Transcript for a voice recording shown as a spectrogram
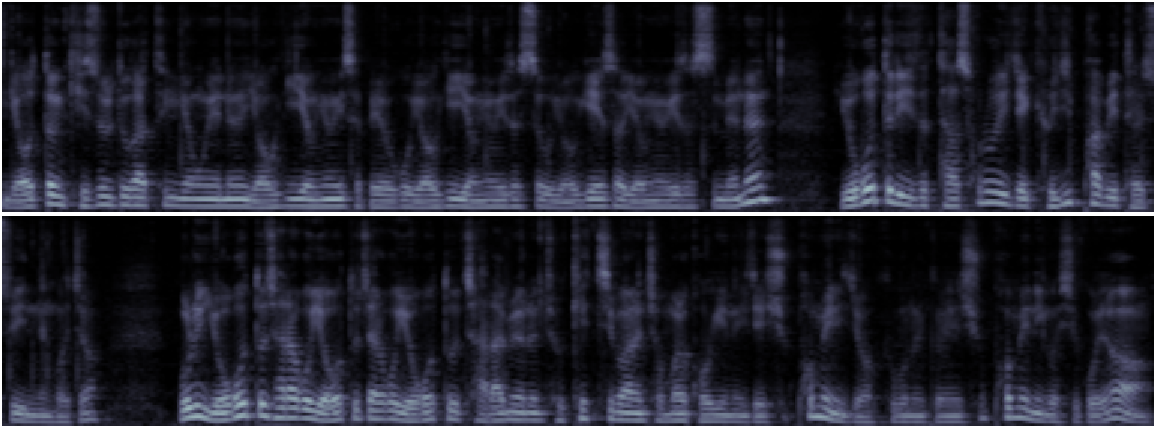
이게 어떤 기술들 같은 경우에는 여기 영역에서 배우고 여기 영역에서 쓰고 여기에서 영역에서 쓰면은 요것들이 이제 다 서로 이제 교집합이 될 수 있는 거죠. 물론 요것도 잘하고 요것도 잘하고 요것도 잘하면 좋겠지만 정말 거기는 이제 슈퍼맨이죠. 그분은 그냥 슈퍼맨인 것이고요.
